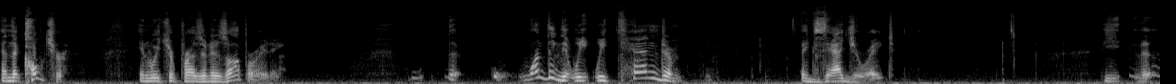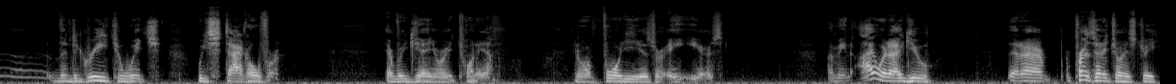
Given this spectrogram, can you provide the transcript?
and the culture in which your president is operating. The, one thing that we, we tend to exaggerate the, the the degree to which we start over every January 20th, you know, four years or eight years. I mean, I would argue that our presidential history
